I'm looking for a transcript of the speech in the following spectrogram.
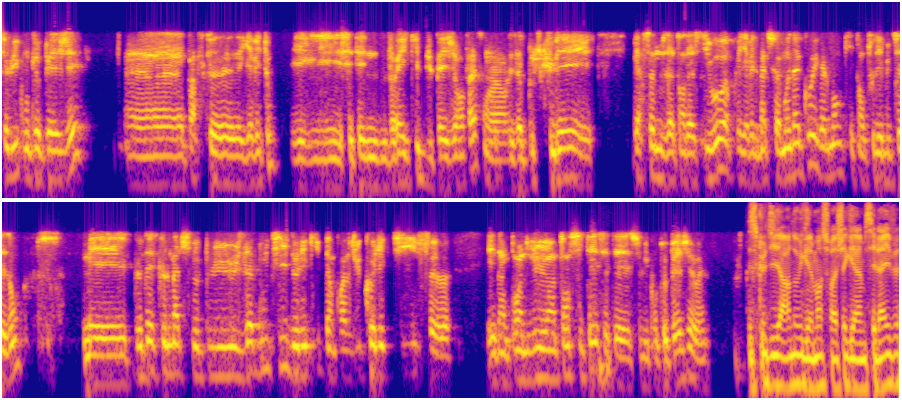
celui contre le PSG, euh, parce que il y avait tout. Et c'était une vraie équipe du PSG en face. On, les a bousculés et personne nous attendait à ce niveau. Après, il y avait le match à Monaco également, qui est en tout début de saison. Mais peut-être que le match le plus abouti de l'équipe d'un point de vue collectif euh, et d'un point de vue intensité, c'était celui contre le PSG. Ouais. C'est ce que dit Arnaud également sur hashtag RMC Live.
